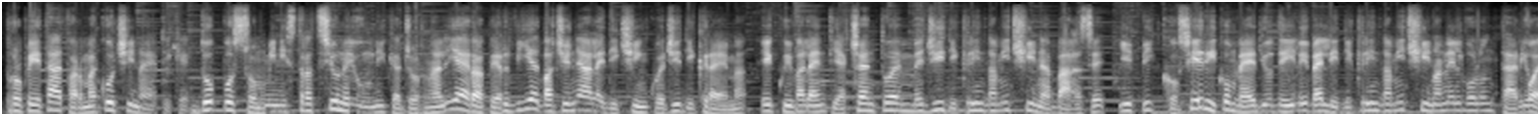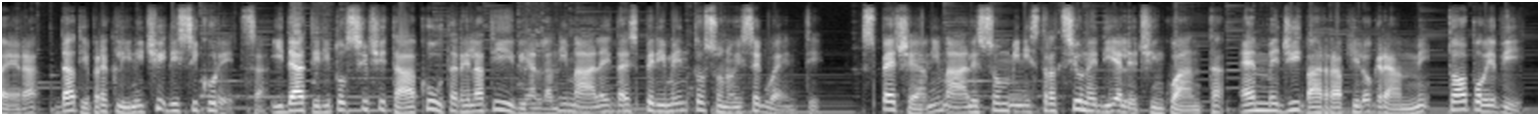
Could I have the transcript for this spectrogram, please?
proprietà farmacocinetiche. Dopo somministrazione unica giornaliera per via vaginale di 5G di crema, equivalenti a 100 mg di clindamicina base, il picco serico medio dei livelli di clindamicina nel volontario era, dati preclinici di sicurezza. I dati di tossicità acuta relativi all'animale da esperimento sono i seguenti. Specie animale somministrazione di L50 mg/kg, topo e V.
